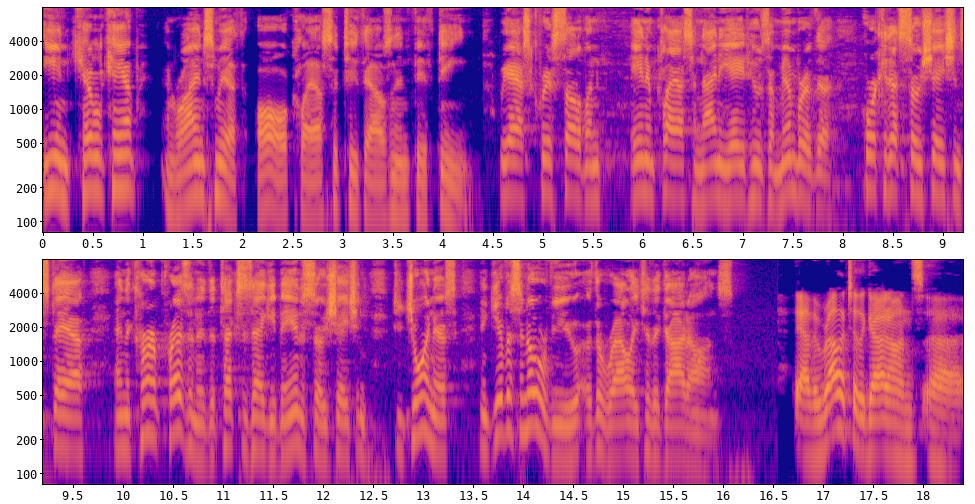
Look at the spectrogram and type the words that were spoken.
Ian Kettlecamp, and Ryan Smith, all class of 2015. We asked Chris Sullivan, A&M class of 98, who's a member of the Corps Cadet Association staff, and the current president of the Texas Aggie Band Association to join us and give us an overview of the Rally to the Guidons. Yeah, the Rally to the Guidons, uh,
